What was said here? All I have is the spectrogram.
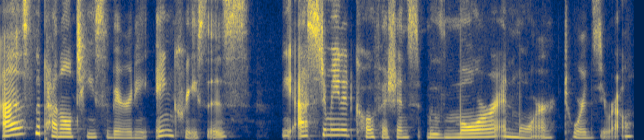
As the penalty severity increases, the estimated coefficients move more and more towards zero.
